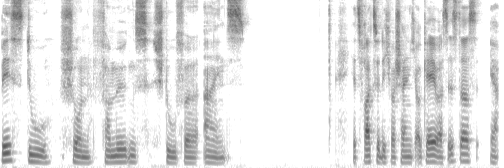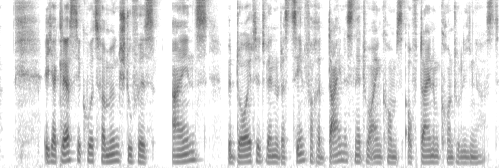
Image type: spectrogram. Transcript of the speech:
Bist du schon Vermögensstufe 1? Jetzt fragst du dich wahrscheinlich, okay, was ist das? Ja, ich erkläre es dir kurz. Vermögensstufe ist 1 bedeutet, wenn du das Zehnfache deines Nettoeinkommens auf deinem Konto liegen hast.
